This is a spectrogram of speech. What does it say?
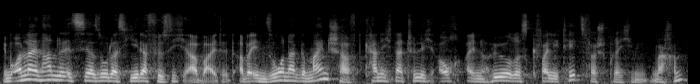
Im Onlinehandel ist es ja so, dass jeder für sich arbeitet. Aber in so einer Gemeinschaft kann ich natürlich auch ein höheres Qualitätsversprechen machen,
